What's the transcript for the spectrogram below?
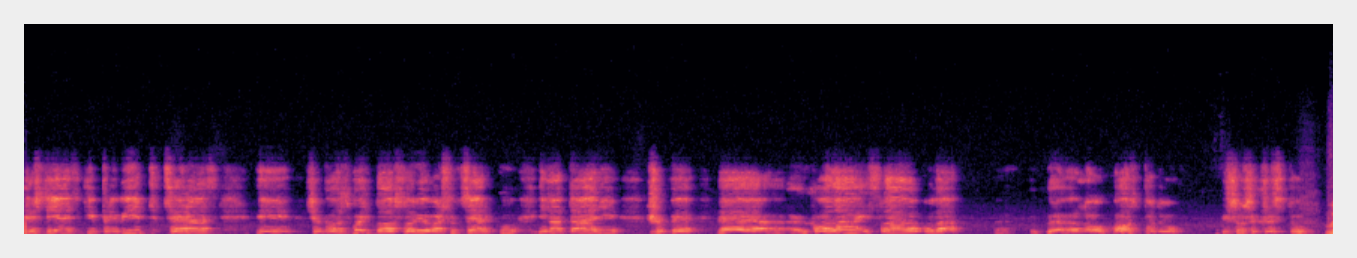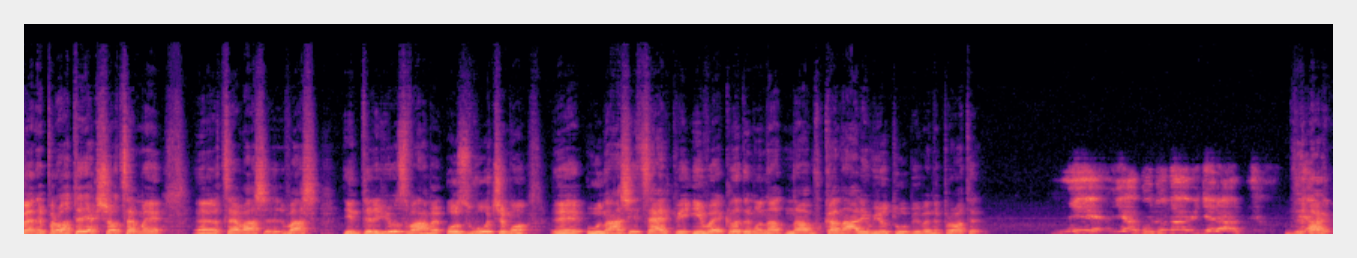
християнський привіт це раз, і щоб Господь благословив вашу церкву і надалі, щоб е, хвала і слава була е, ну, Господу Ісусу Христу. Ви не проти, якщо це ми, е, це ваш, ваш інтерв'ю з вами озвучимо е, у нашій церкві і викладемо на, на, в каналі в Ютубі. Ви не проти? Ні, я буду навіть рад. Рад.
